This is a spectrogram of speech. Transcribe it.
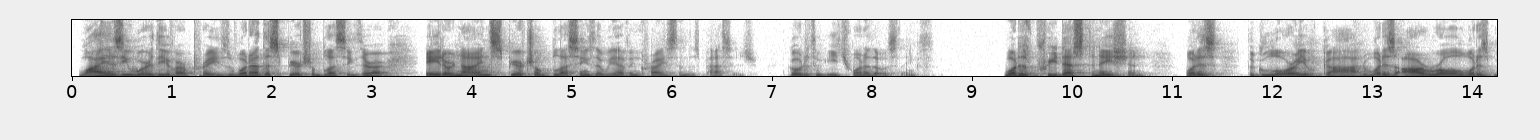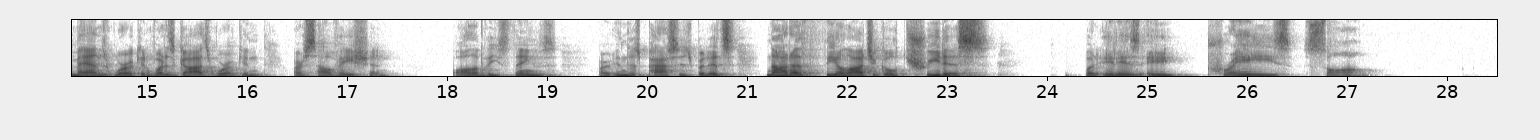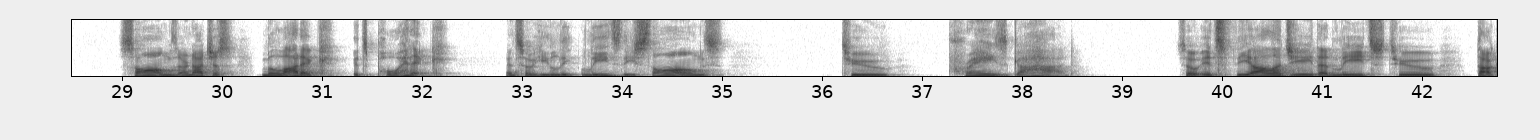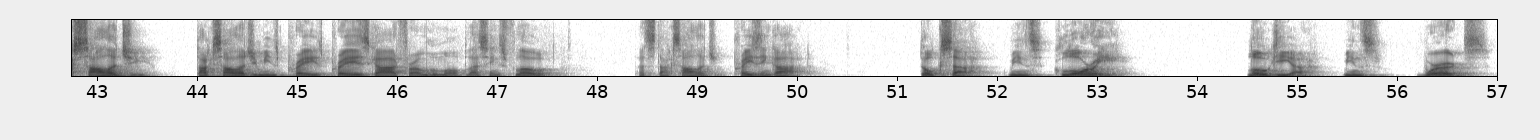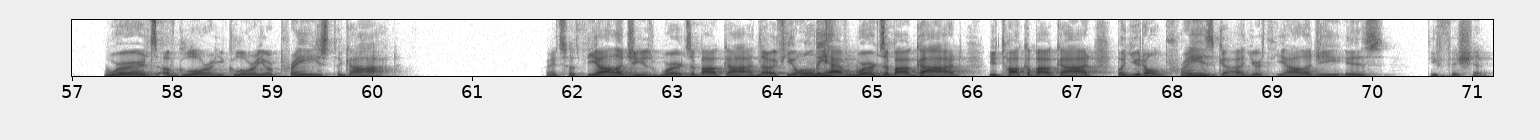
Why is He worthy of our praise? What are the spiritual blessings? There are eight or nine spiritual blessings that we have in Christ in this passage. Go to each one of those things. What is predestination? What is the glory of God? What is our role? What is man's work? And what is God's work in our salvation? All of these things are in this passage, but it's not a theological treatise, but it is a praise song. Songs are not just melodic, it's poetic. And so he le- leads these songs to praise God. So it's theology that leads to doxology. Doxology means praise. Praise God from whom all blessings flow. That's doxology, praising God. Doxa means glory. Logia means words, words of glory, glory or praise to God. Right? So theology is words about God. Now, if you only have words about God, you talk about God, but you don't praise God, your theology is deficient.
